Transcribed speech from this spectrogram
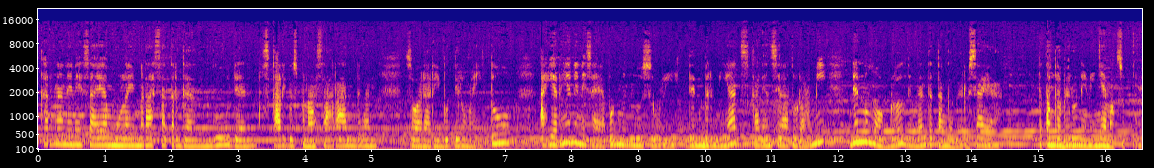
karena nenek saya mulai merasa terganggu dan sekaligus penasaran dengan suara ribut di rumah itu, akhirnya nenek saya pun menelusuri dan berniat sekalian silaturahmi dan mengobrol dengan tetangga baru saya. Tetangga baru neneknya maksudnya.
